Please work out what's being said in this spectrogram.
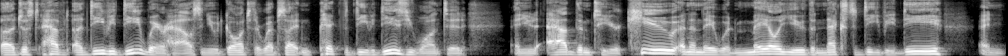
uh, just have a DVD warehouse and you would go onto their website and pick the DVDs you wanted and you'd add them to your queue and then they would mail you the next DVD and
